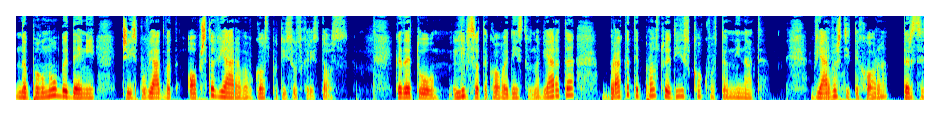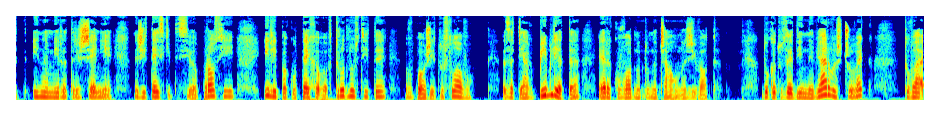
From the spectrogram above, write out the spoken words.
напълно убедени, че изповядват обща вяра в Господ Исус Христос. Където липсва такова единство на вярата, бракът е просто един скок в тъмнината. Вярващите хора търсят и намират решение на житейските си въпроси или пък отеха в трудностите в Божието Слово. За тях Библията е ръководното начало на живота. Докато за един невярващ човек това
